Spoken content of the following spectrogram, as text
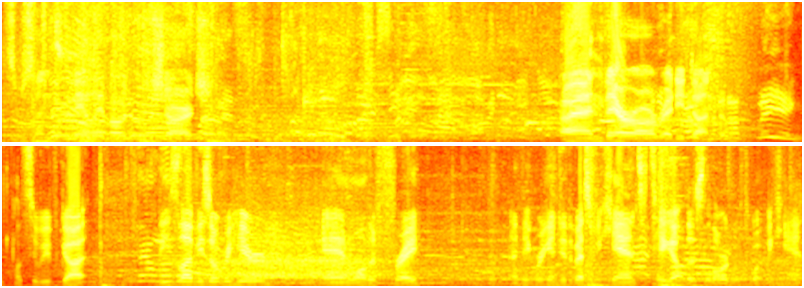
Melee mode charge. And they're already done. Let's see, we've got these levies over here, and Walder Frey. I think we're going to do the best we can to take out this lord with what we can.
